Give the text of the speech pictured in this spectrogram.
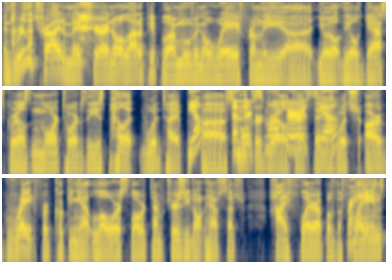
and really try to make sure. I know a lot of people are moving away from the uh, you know, the old gas grills and more towards these pellet wood type Yep. uh, And they're smoker grill type things, yeah. which are great for cooking at lower, slower temperatures. You don't have such high flare up of the Right. flames.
